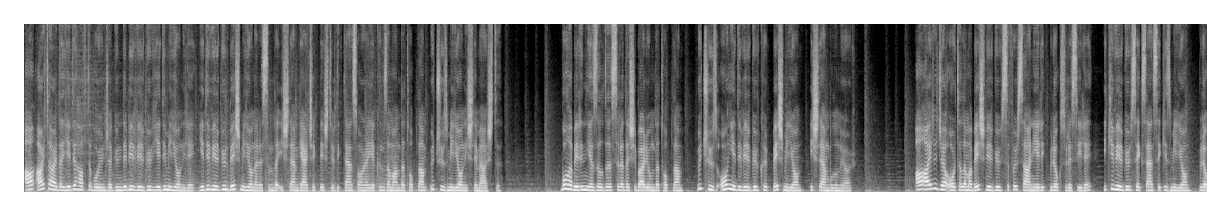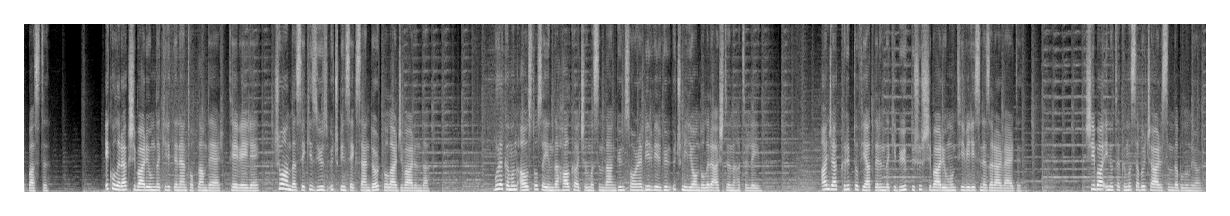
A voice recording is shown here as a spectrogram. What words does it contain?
A art arda 7 hafta boyunca günde 1,7 milyon ile 7,5 milyon arasında işlem gerçekleştirdikten sonra yakın zamanda toplam 300 milyon işlemi aştı. Bu haberin yazıldığı sırada Shibarium'da toplam 317,45 milyon işlem bulunuyor. A ayrıca ortalama 5,0 saniyelik blok süresiyle 2,88 milyon blok bastı. Ek olarak Shibarium'da kilitlenen toplam değer, TVL, şu anda 803.084 dolar civarında. Bu rakamın Ağustos ayında halka açılmasından gün sonra 1,3 milyon doları aştığını hatırlayın. Ancak kripto fiyatlarındaki büyük düşüş Shibarium'un TVL'sine zarar verdi. Shiba Inu takımı sabır çağrısında bulunuyor.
